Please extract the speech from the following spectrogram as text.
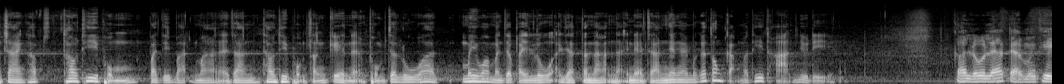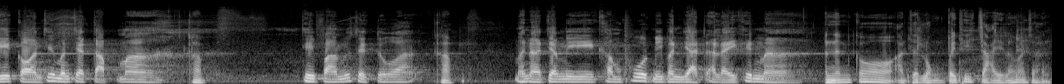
าจารย์ครับเท่าที่ผมปฏิบัติมานะอาจารย์เท่าที่ผมสังเกตเนี่ยผมจะรู้ว่าไม่ว่ามันจะไปรู้อายตนะไหนเนี่ยอาจารย์ยังไงมันก็ต้องกลับมาที่ฐานอยู่ดีๆก็รู้แล้วแต่บางทีก่อนที่มันจะกลับมาครับ ที่ความรู้สึกตัวครับ มันอาจจะมีคำพูดมีบัญญัติอะไรขึ้นมา อันนั้นก็อาจจะลงไปที่ใจแล้วอาจารย์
